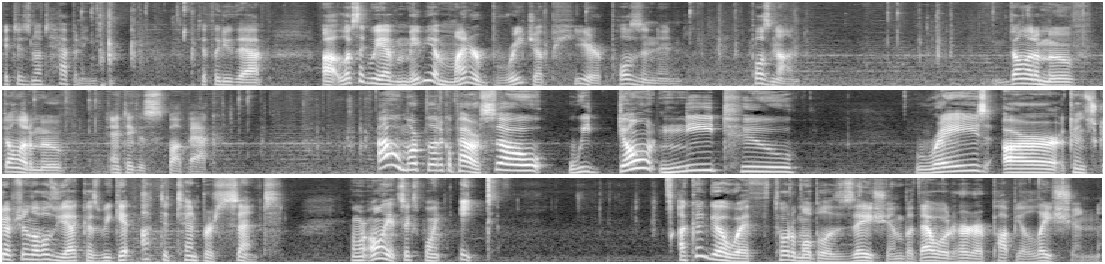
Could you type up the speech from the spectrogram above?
it is not happening. Definitely do that. Uh, looks like we have maybe a minor breach up here. Poznan. In. poznan. Don't let him move. Don't let him move. And take this spot back. Oh, more political power. So, we don't need to raise our conscription levels yet because we get up to 10%. And we're only at 6.8. I could go with total mobilization, but that would hurt our population.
